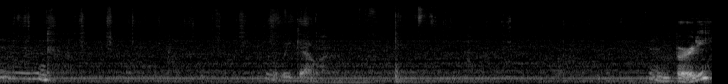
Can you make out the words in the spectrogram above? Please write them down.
And there we go. And Birdie.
